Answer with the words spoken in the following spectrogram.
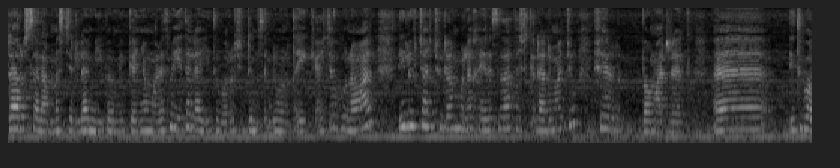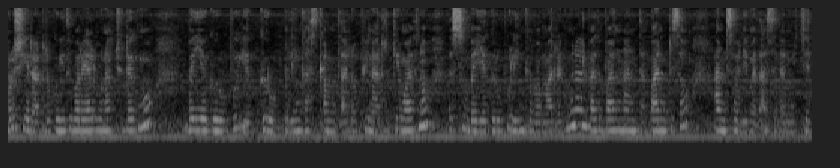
ዳሩ ሰላም መስጅድ ለሚ በሚገኘው ማለት ነው የተለያዩ YouTuber ኦች ድምፅ እንደሆኑ ጠይቂያቸው ሆነዋል። ሌሎቻችሁ ደግሞ ለኸይር ስራ ተሽቀዳድማችሁ share በማድረግ YouTuber ኦች share አድርጉ። YouTuber ያልሆናችሁ ደግሞ በየ group ኡ የ group link አስቀምጣለሁ pin አድርጌ ማለት ነው። እሱም በየ group ኡ link በማድረግ ምናልባት በእናንተ በአንድ ሰው አንድ ሰው ሊመጣ ስለሚችል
